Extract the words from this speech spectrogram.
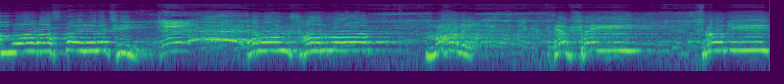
আমরাও রাস্তায় নেমেছি। এবং সর্ব মহলে ব্যবসায়ী, শ্রমিক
